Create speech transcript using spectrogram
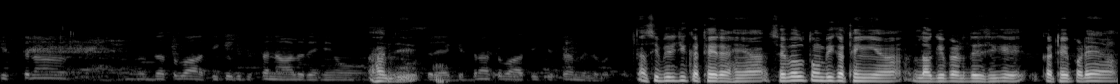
ਕਿਸ ਤਰ੍ਹਾਂ ਦਾ ਸੁਭਾਅ ਸੀ ਕਿਉਂਕਿ ਜਿਸ ਤਰ੍ਹਾਂ ਨਾਲ ਰਹੇ ਹੋ ਹਾਂਜੀ। ਉਸ ਰਿਹਾ ਕਿਸ ਤਰ੍ਹਾਂ ਸੁਭਾਅ ਸੀ ਕਿਸ ਤਰ੍ਹਾਂ ਮਿਲ ਵਰਤਿਆ ਅਸੀਂ ਵੀਰ ਜੀ ਇਕੱਠੇ ਰਹੇ ਆ ਸਿਵਲ ਤੋਂ ਵੀ ਇਕੱਠੇ ਹੀ ਆ ਲਾਗੇ ਪਿੰਡ ਦੇ ਸੀਗੇ ਇਕੱਠੇ ਪੜ੍ਹੇ ਆ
